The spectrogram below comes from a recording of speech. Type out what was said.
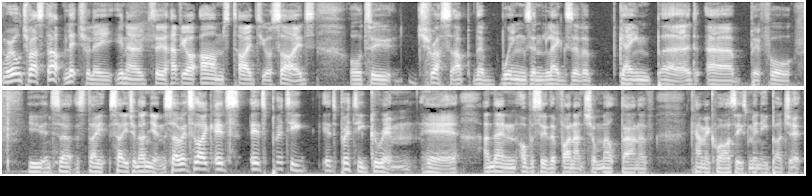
We're all trussed up, literally. You know, to have your arms tied to your sides, or to truss up the wings and legs of a game bird uh, before you insert the sage and onion. So it's like it's it's pretty it's pretty grim here, and then obviously the financial meltdown of Kamikwaze's mini budget.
